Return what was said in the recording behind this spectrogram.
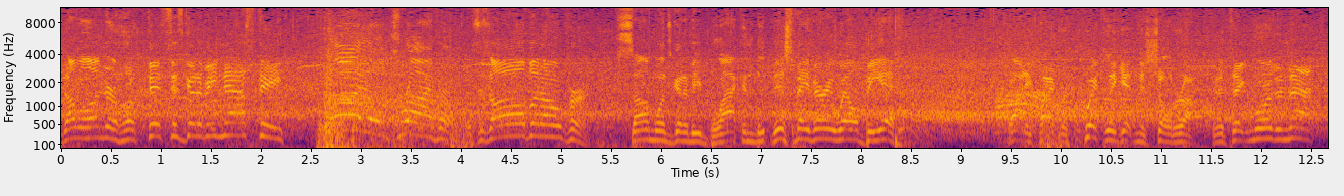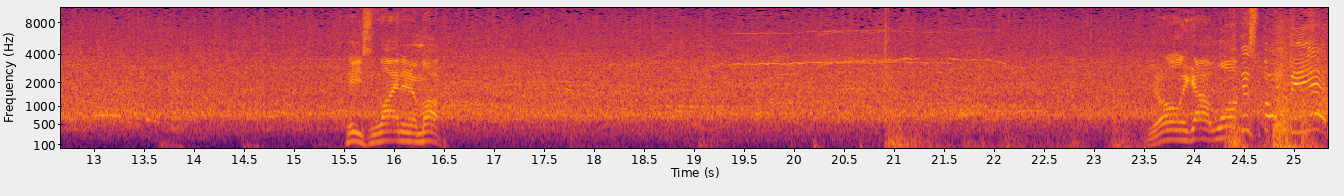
Double underhook. This is going to be nasty. Wild driver. This is all but over. Someone's going to be black and blue. This may very well be it. Roddy Piper quickly getting his shoulder up. Going to take more than that. He's lining him up. You only got one. This might be it.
